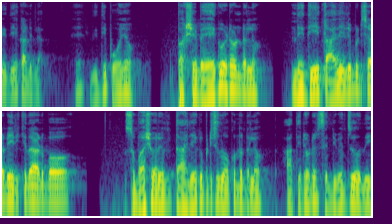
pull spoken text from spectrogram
നിധിയെ കാണില്ല ഏ നിധി പോയോ? പക്ഷേ ബാഗ് ഇവിടെ ഉണ്ടല്ലോ. നിധി താലിയിലും പിടിച്ച് അവിടെ ഇരിക്കുന്ന കാണുമ്പോൾ സുഭാഷ് പറയും താലിയൊക്കെ പിടിച്ച് നോക്കുന്നുണ്ടല്ലോ. അതിനോടൊരു സെന്റിമെന്റ്സ് തോന്നി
